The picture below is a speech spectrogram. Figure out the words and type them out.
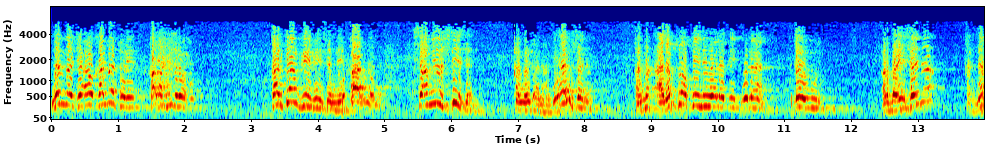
لما جاءه قال ما تريد؟ قال أقبض روحه قال كم في في سنة؟ قال 960 سنة. قال أنا عندي ألف سنة. قال ألم تعطي لولدي فلان داود أربعين سنة؟ قال لا.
